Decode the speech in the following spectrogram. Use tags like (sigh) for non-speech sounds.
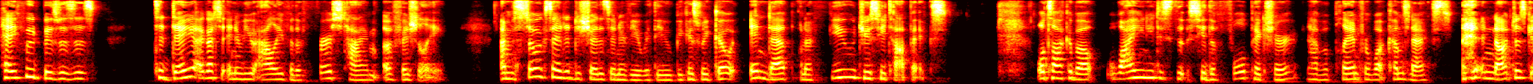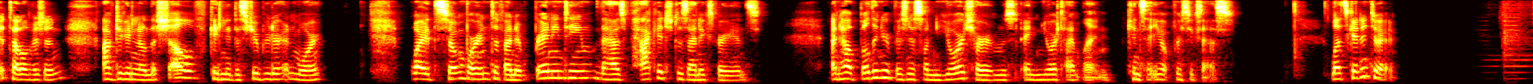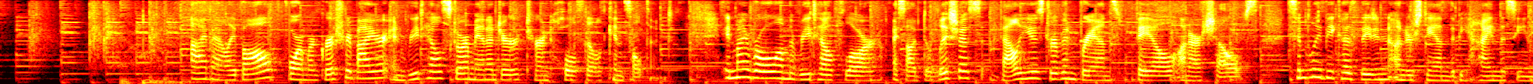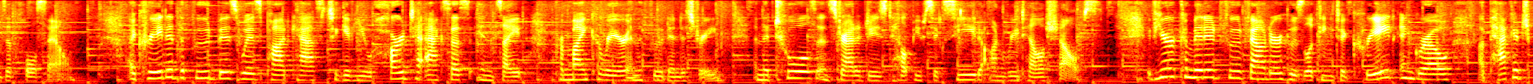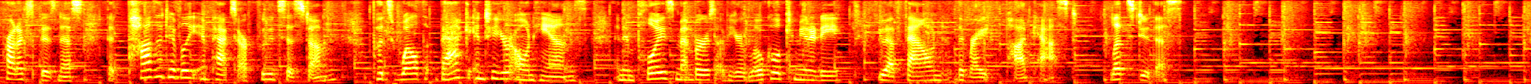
Hey, food businesses! Today I got to interview Allie for the first time officially. I'm so excited to share this interview with you because we go in depth on a few juicy topics. We'll talk about why you need to see the full picture and have a plan for what comes next, (laughs) and not just get tunnel vision after getting it on the shelf, getting a distributor, and more. Why it's so important to find a branding team that has package design experience, and how building your business on your terms and your timeline can set you up for success. Let's get into it. I'm Allie Ball, former grocery buyer and retail store manager turned wholesale consultant. In my role on the retail floor, I saw delicious, values driven brands fail on our shelves simply because they didn't understand the behind the scenes of wholesale. I created the Food Biz Wiz podcast to give you hard to access insight from my career in the food industry and the tools and strategies to help you succeed on retail shelves. If you're a committed food founder who's looking to create and grow a packaged products business that positively impacts our food system, puts wealth back into your own hands, and employs members of your local community, you have found the right podcast. Let's do this.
